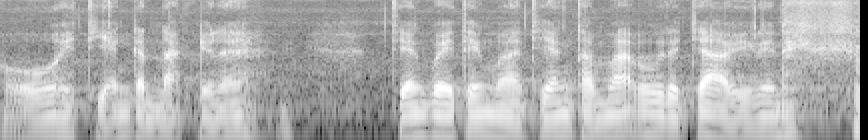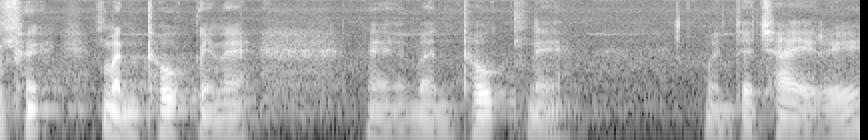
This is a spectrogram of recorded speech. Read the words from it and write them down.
โอ้ยเถียงกันหนักอยู่นะเถียงไปเถียงมาเถียงธรรมะพระพุทธเจ้าอีกเลยนะมันทุกข์เลยนะมันทุกข์เนี่ย มันจะใช่หรือ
